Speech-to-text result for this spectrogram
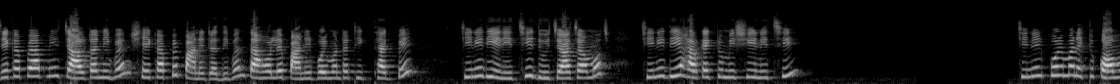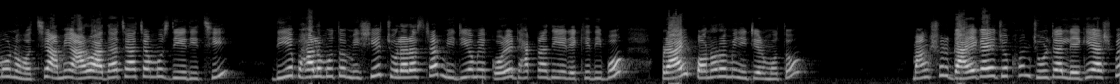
যে কাপে আপনি চালটা নেবেন, সেই কাপে পানিটা দিবেন, তাহলে পানির পরিমাণটা ঠিক থাকবে। চিনি দিয়ে দিচ্ছি দুই চা চামচ। চিনি দিয়ে হালকা একটু মিশিয়ে নিচ্ছি। চিনির পরিমাণ একটু কম মনে হচ্ছে, আমি আরও আধা চা চামচ দিয়ে দিচ্ছি। দিয়ে ভালো মতো মিশিয়ে চোলা রাসটা মিডিয়ামে করে ঢাকনা দিয়ে রেখে দিব প্রায় পনেরো মিনিটের মতো। মাংসর গায়ে গায়ে যখন ঝুলটা লেগে আসবে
